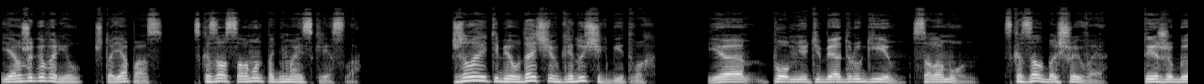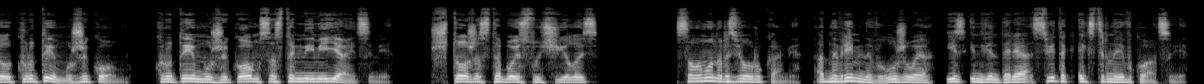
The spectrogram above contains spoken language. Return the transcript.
я уже говорил, что я пас», — сказал Соломон, поднимаясь с кресла. «Желаю тебе удачи в грядущих битвах». «Я помню тебя другим, Соломон», — сказал Большой В. «Ты же был крутым мужиком, крутым мужиком с остальными яйцами. Что же с тобой случилось?» Соломон развел руками, одновременно выуживая из инвентаря свиток экстренной эвакуации.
